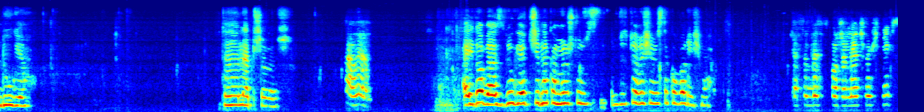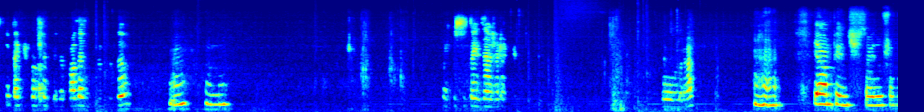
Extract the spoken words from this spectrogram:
Długie. Te lepsze, wiesz. Ja wiem. Ej, dobra, z drugi odcinek, a my już tu z- prawie się wystakowaliśmy. Ja sobie stworzę miecz myśliwski, tak już na wszelki wypadek, żeby był. No, no. Jak się tutaj zeżrę. Umrę. Ja mam pięć serduszek.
